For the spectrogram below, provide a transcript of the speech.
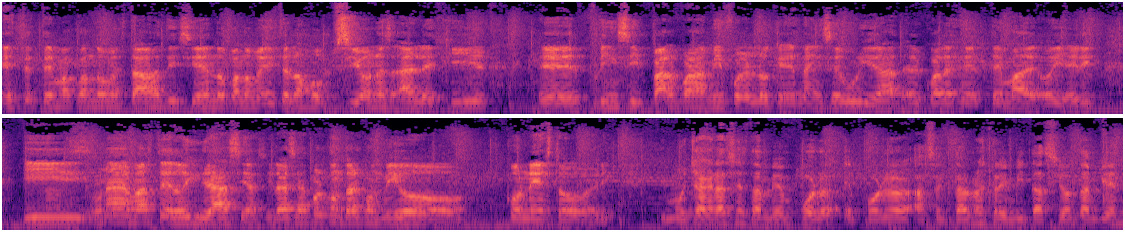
este tema cuando me estabas diciendo, cuando me diste las opciones a elegir, el principal para mí fue lo que es la inseguridad, el cual es el tema de hoy, Eric. Y una vez más te doy gracias. Gracias por contar conmigo con esto, Eric. Y muchas gracias también por, eh, por, aceptar nuestra invitación también.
